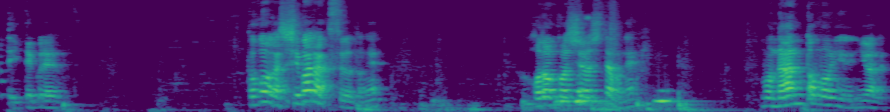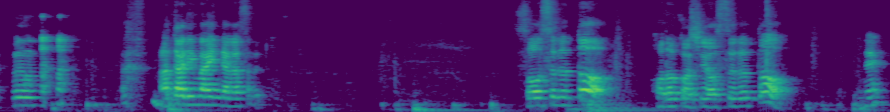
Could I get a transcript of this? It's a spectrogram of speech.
う!」って言ってくれるんです。ところがしばらくするとね施しをしてもねもう何とも言わない、うん、当たり前に流されるそうすると施しをするとね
